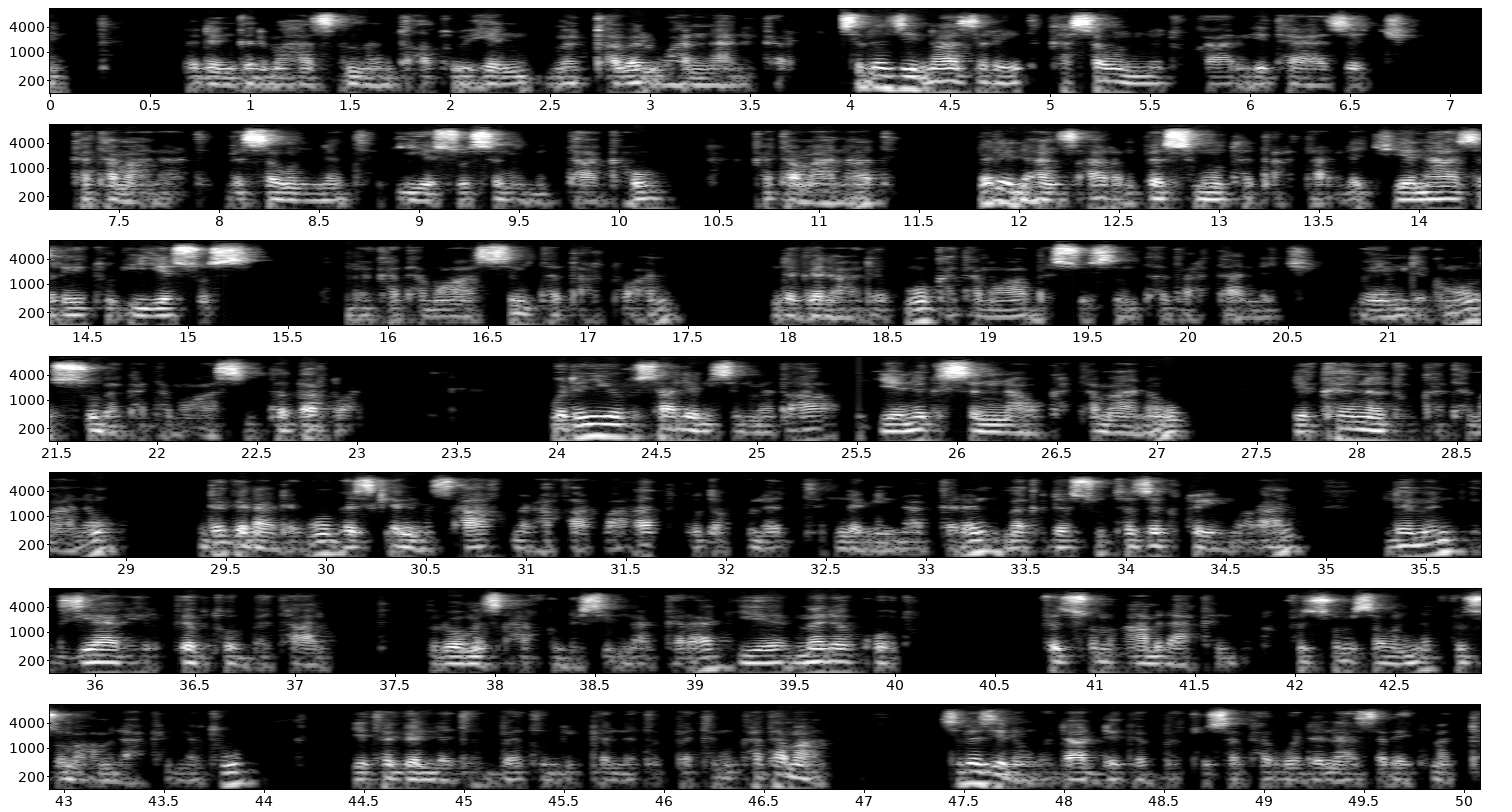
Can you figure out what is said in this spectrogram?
በድንግል ማህፀን መምጣቱ ይሄን መቀበል ዋና ነገር። ስለዚህ ናዝሬት ከሰውነቱ ጋር የተያዘች ከተማ ናት። በሰውነት ኢየሱስን የምታውቀው ከተማ ናት። በሌላ አንጻር በስሙ ተጠርታለች። የናዝሬቱ ኢየሱስ በከተማዋ ስም ተጠርቷል። እንደገና ደግሞ ከተማዋ በእሱ ስም ተጠርታለች፣ ወይም ደግሞ እሱ በከተማዋ ስም ተጠርቷል። ወደ ኢየሩሳሌም ስንመጣ የንግስናው ከተማ ነው፣ የክህነቱ ከተማ ነው። እንደገና ደግሞ በሕዝቅኤል መጽሐፍ ምዕራፍ 44 ቁጥር ሁለት እንደሚናገረን መቅደሱ ተዘግቶ ይኖራል ለምን እግዚአብሔር ገብቶበታል ብሎ መጽሐፍ ቅዱስ ይናገራል። የመለኮቱ ፍጹም አምላክነቱ ፍጹም ሰውነት ፍጹም አምላክነቱ የተገለጠበት የሚገለጥበትም ከተማ ነው። ስለዚህ ነው ወደ አደገበቱ ሰፈር ወደ ናዝሬት መጣ።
